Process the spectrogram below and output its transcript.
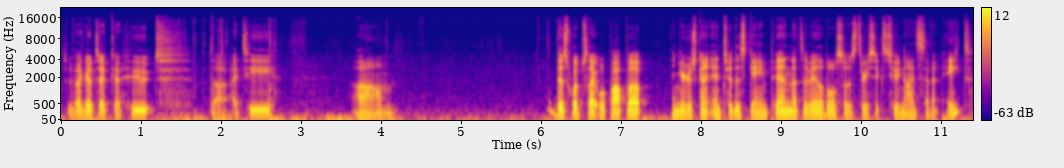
so if I go to Kahoot.it, um, this website will pop up, and you're just going to enter this game pin that's available. So it's three six two nine seven eight.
